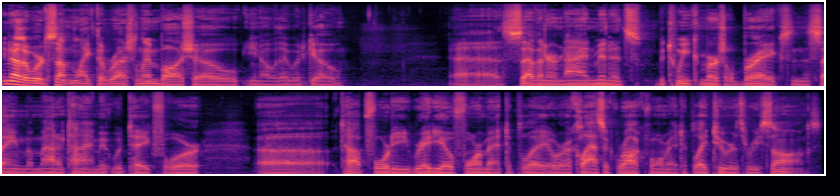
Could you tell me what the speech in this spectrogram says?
In other words, something like the Rush Limbaugh show, you know, they would go uh, seven or nine minutes between commercial breaks in the same amount of time it would take for uh, top 40 radio format to play or a classic rock format to play two or three songs.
